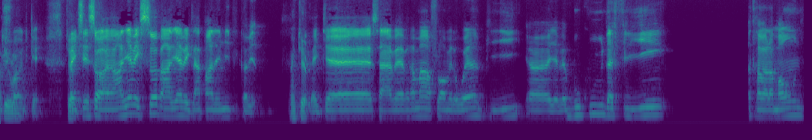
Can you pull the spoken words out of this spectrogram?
Floyd, OK. c'est ça, en lien avec ça, en lien avec la pandémie et le COVID. Fait que euh, ça avait vraiment enflammé le web, puis euh, il y avait beaucoup d'affiliés à travers le monde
